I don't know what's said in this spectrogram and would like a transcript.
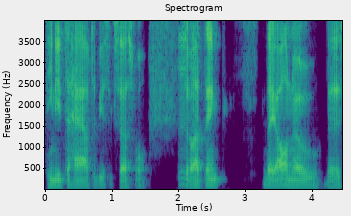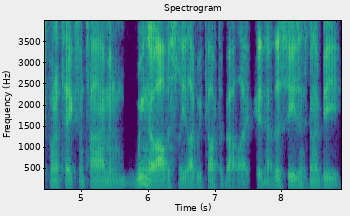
he needs to have to be successful. Mm-hmm. So I mm-hmm. think they all know that it's going to take some time. And we know, obviously, like we talked about, like, you know, this season is going to be,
